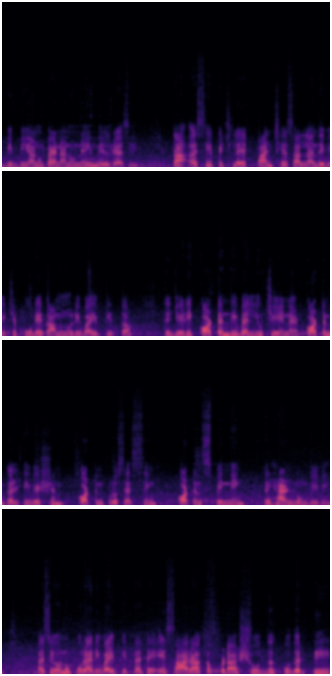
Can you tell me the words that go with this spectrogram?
ਬੀਬੀਆਂ ਨੂੰ, ਭੈਣਾਂ ਨੂੰ ਨਹੀਂ ਮਿਲ ਰਿਹਾ ਸੀ। ਤਾਂ ਅਸੀਂ ਪਿਛਲੇ 5-6 ਸਾਲਾਂ ਦੇ ਵਿੱਚ ਪੂਰੇ ਕੰਮ ਨੂੰ ਰਿਵਾਈਵ ਕੀਤਾ। ਤੇ ਜਿਹੜੀ ਕਾਟਨ ਦੀ ਵੈਲਿਊ ਚੇਨ ਹੈ cotton cultivation cotton processing cotton spinning ਤੇ ਹੈਂਡਲੂਮ ਵੀਵਿੰਗ ਅਸੀਂ ਉਹਨੂੰ ਪੂਰਾ ਰਿਵਾਈਵ ਕੀਤਾ ਤੇ ਇਹ ਸਾਰਾ ਕੱਪੜਾ ਸ਼ੁੱਧ ਕੁਦਰਤੀ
